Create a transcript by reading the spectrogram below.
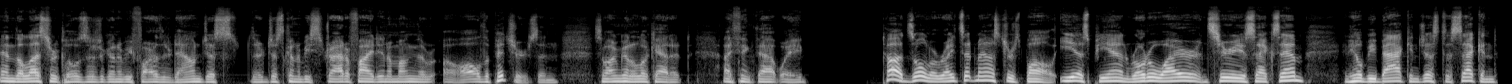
and the lesser closers are going to be farther down. Just they're just going to be stratified in among the all the pitchers, and so I'm going to look at it. I think that way. Todd Zola writes at Masters Ball, ESPN, RotoWire, and SiriusXM, and he'll be back in just a second.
